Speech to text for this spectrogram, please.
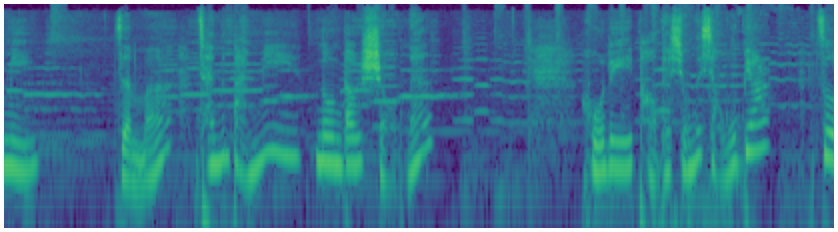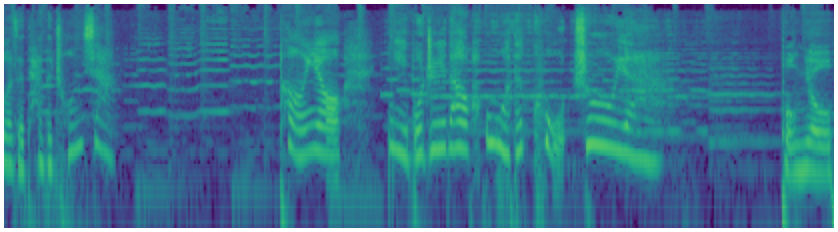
密，怎么才能把蜜弄到手呢？狐狸跑到熊的小屋边儿，坐在他的窗下。朋友，你不知道我的苦处呀。朋友。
